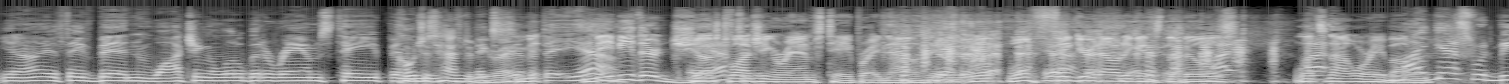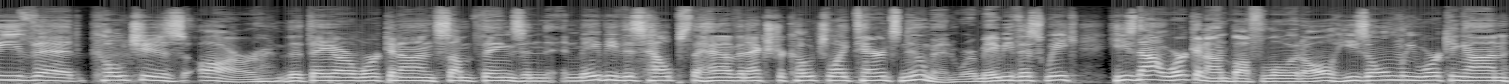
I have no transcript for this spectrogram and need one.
You know, if they've been watching a little bit of Rams tape. And Coaches have to be, right? it, Ma- they- yeah, Maybe they're just have to watching. Rams tape right now. we'll we'll figure it out against the Bills. Let's not worry about it. My them. guess would be that coaches are that they are working on some things, and and maybe this helps to have an extra coach like Terrence Newman, where maybe this week he's not working on Buffalo at all. He's only working on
